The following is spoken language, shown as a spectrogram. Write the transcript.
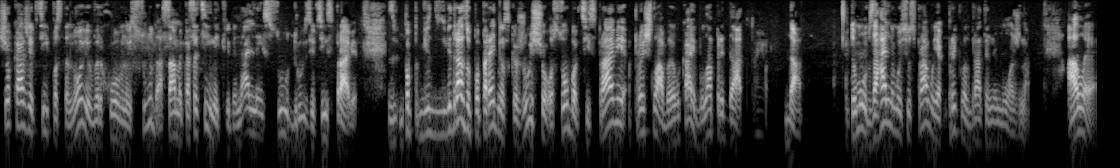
Що каже в цій постанові Верховний суд, а саме касаційний кримінальний суд, друзі, в цій справі? Відразу попередньо скажу, що особа в цій справі пройшла ВЛК і була придатною. Да. Тому в загальному цю справу як приклад брати не можна. Але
